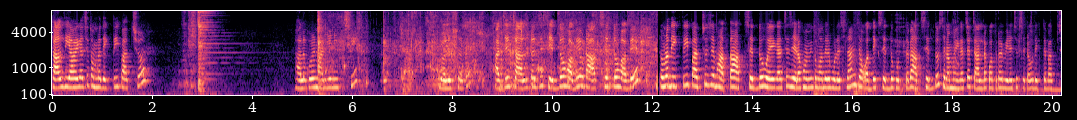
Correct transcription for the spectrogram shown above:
চাল দেওয়া হয়ে গেছে, তোমরা দেখতেই পাচ্ছ। ভালো করে নাড়িয়ে নিচ্ছি জলের সাথে। আর যে চালটা যে সেদ্ধ হবে, ওটা আধ সেদ্ধ হবে। তোমরা দেখতেই পাচ্ছ যে ভাতটা আধ সেদ্ধ হয়ে গেছে, যেরকম আমি তোমাদের বলেছিলাম যে অর্ধেক সেদ্ধ করতে হবে, আধ সেদ্ধ, সেরকম হয়ে গেছে। আর চালটা কতটা বেড়েছে সেটাও দেখতে পাচ্ছ।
